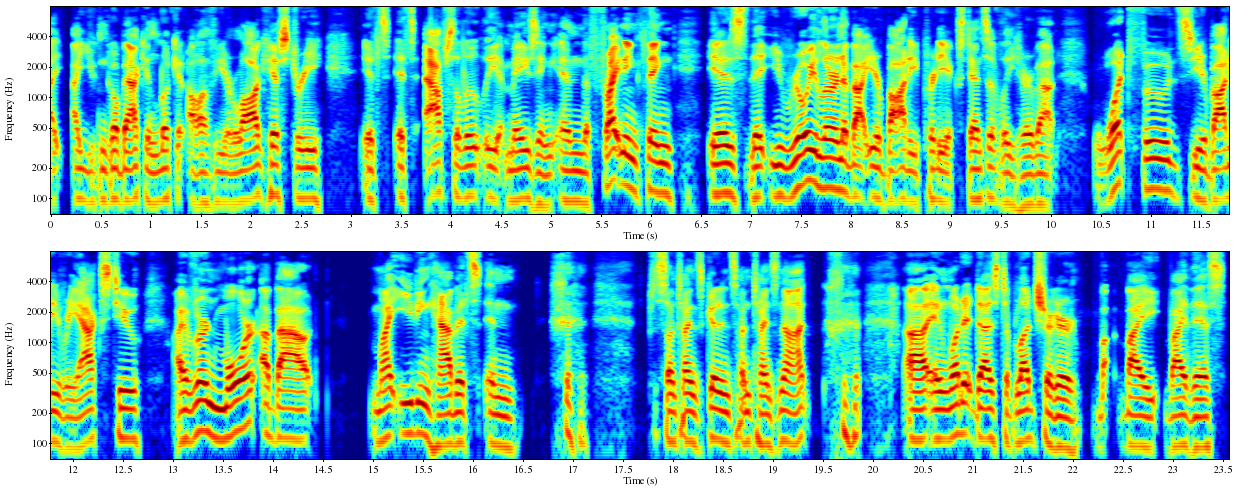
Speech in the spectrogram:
I, I, you can go back and look at all of your log history. It's it's absolutely amazing. And the frightening thing is that you really learn about your body pretty extensively here about what foods your body reacts to. I've learned more about my eating habits and sometimes good and sometimes not, uh, and what it does to blood sugar by by this.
